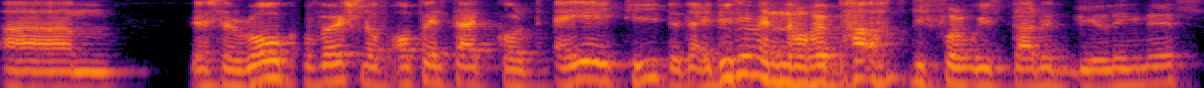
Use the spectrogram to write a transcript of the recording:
Um, there's a rogue version of OpenType called AAT that I didn't even know about before we started building this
